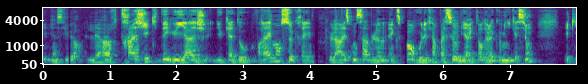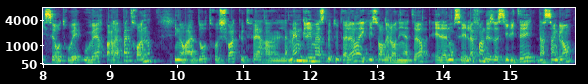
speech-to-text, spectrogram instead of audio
et bien sûr l'erreur tragique d'aiguillage du cadeau vraiment secret que la responsable export voulait faire passer au directeur de la communication et qui s'est retrouvé ouvert par la patronne, qui n'aura d'autre choix que de faire euh, la même grimace que tout à l'heure avec l'histoire de l'ordinateur et d'annoncer la fin des hostilités d'un cinglant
